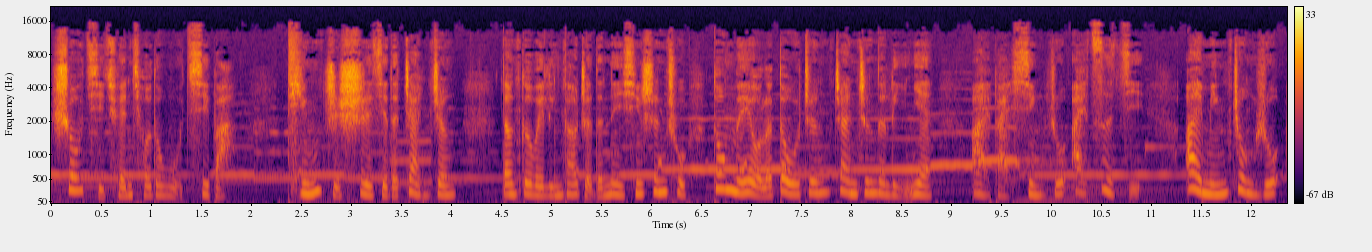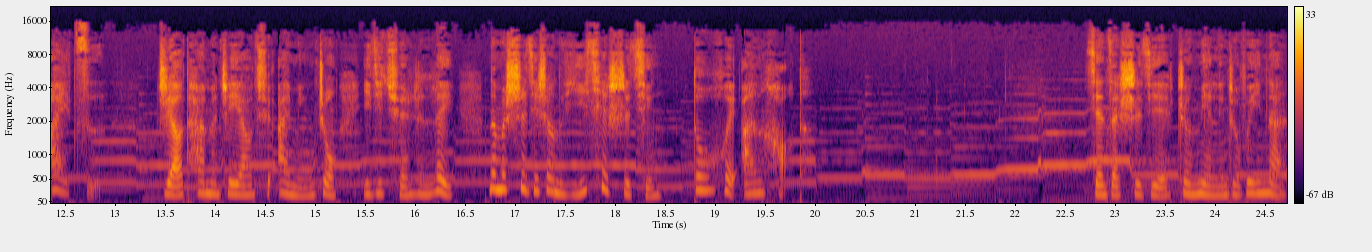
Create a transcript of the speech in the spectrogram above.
收起全球的武器吧，停止世界的战争。当各位领导者的内心深处都没有了斗争、战争的理念。爱百姓如爱自己，爱民众如爱子。只要他们这样去爱民众以及全人类，那么世界上的一切事情都会安好的。现在世界正面临着危难，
